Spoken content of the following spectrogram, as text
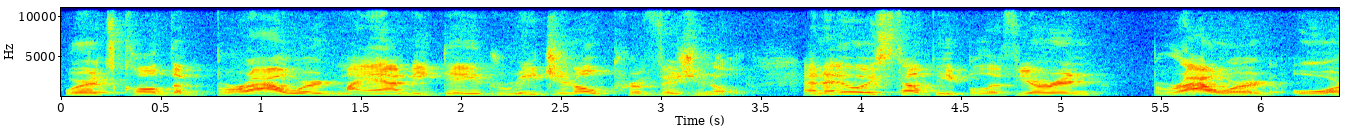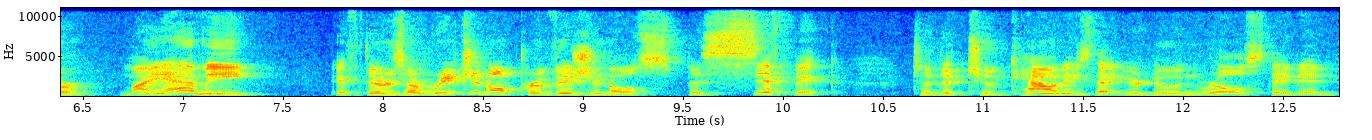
where it's called the Broward Miami-Dade Regional Provisional. And I always tell people, if you're in Broward or Miami, if there's a regional provisional specific to the two counties that you're doing real estate in,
